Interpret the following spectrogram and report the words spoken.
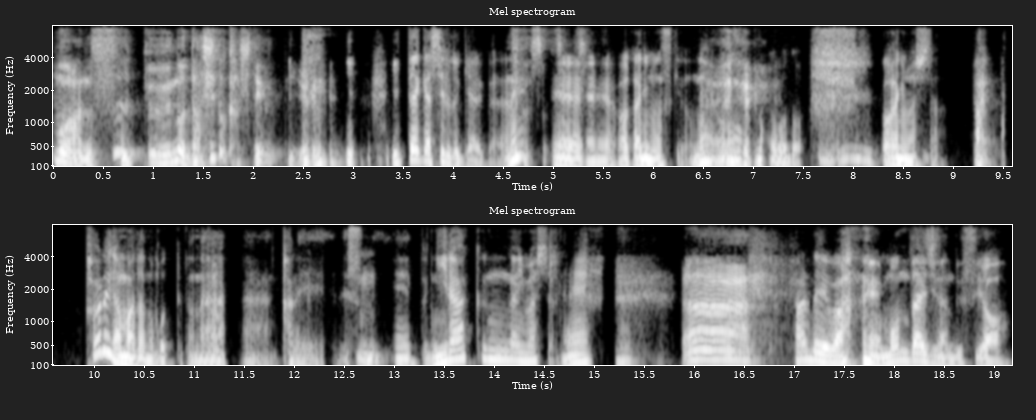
もうあの、スープの出汁と化してるっていうね。一体化してる時あるからね。そうそうそうええわかりますけどね。うんなるほど。わかりました。はい。彼がまだ残ってたな。あ彼ですね。えっ、と、ニラ君がいましたね。ああ。彼はね、問題児なんですよ。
